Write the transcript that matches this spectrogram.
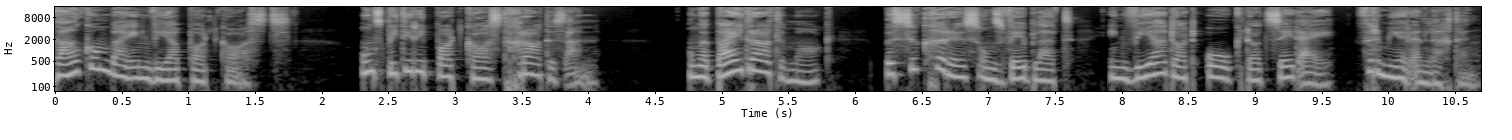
Welkom by Envia Podcasts. Ons bied hierdie podcast gratis aan. Om 'n bydrae te maak, besoek gerus ons webblad en via.org.za vir meer inligting.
